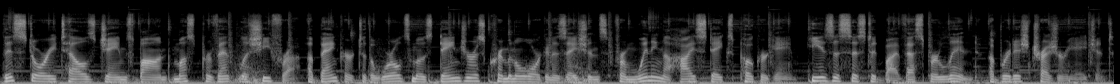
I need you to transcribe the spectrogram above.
This story tells James Bond must prevent Le Chiffre, a banker to the world's most dangerous criminal organizations, from winning a high-stakes poker game. He is assisted by Vesper Lynd, a British Treasury agent.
